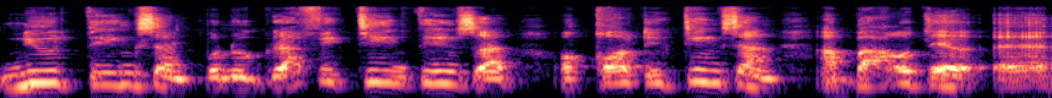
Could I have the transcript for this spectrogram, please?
new things and pornographic things and occultic things and about, uh, uh,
